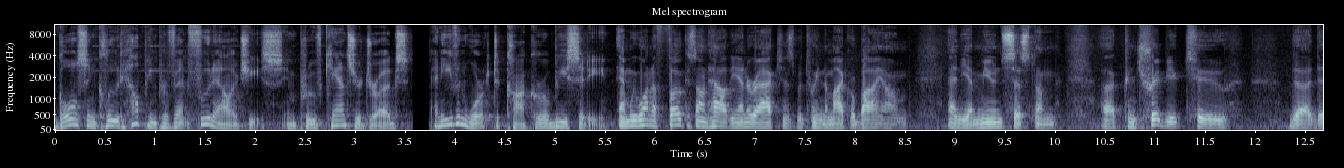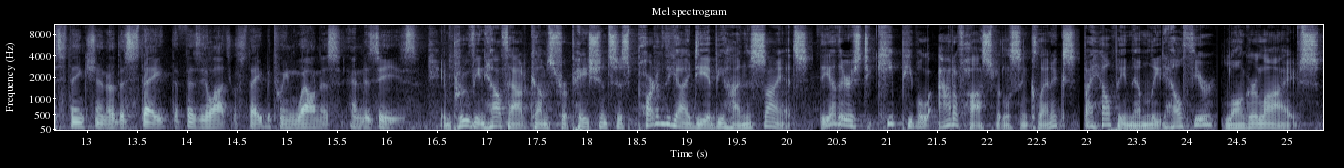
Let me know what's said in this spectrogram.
Goals include helping prevent food allergies, improve cancer drugs, and even work to conquer obesity. And we want to focus on how the interactions between the microbiome and the immune system uh, contribute to the distinction or the state, the physiological state between wellness and disease. Improving health outcomes for patients is part of the idea behind the science. The other is to keep people out of hospitals and clinics by helping them lead healthier, longer lives.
